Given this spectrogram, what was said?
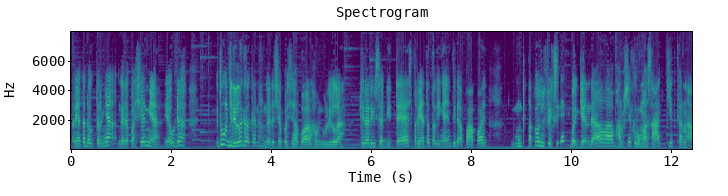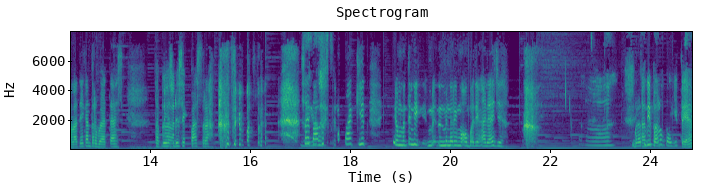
Ternyata dokternya nggak ada pasiennya. Ya udah, itu jadi lega kan? Ah, Nggak ada siapa-siapa. Alhamdulillah. Kira bisa dites, ternyata telinganya tidak apa-apa. Mungkin tapi infeksinya di bagian dalam. Harusnya ke rumah sakit karena alatnya kan terbatas. Tapi ya Alat. sudah saya pasrah. saya pasrah. Saya Jadi takut sakit. Yang penting di, menerima obat yang ada aja. Berarti Tapi di Palu kayak gitu ya?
